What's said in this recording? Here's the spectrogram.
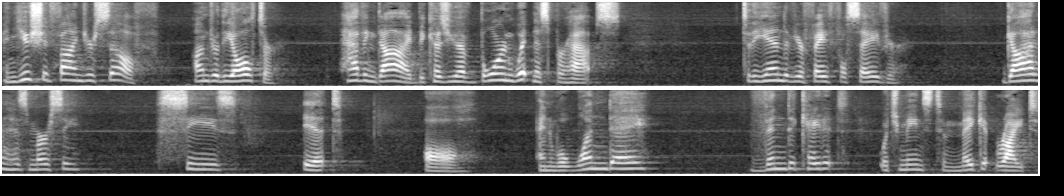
and you should find yourself under the altar, having died because you have borne witness, perhaps, to the end of your faithful Savior. God, in His mercy, sees it all and will one day vindicate it, which means to make it right.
